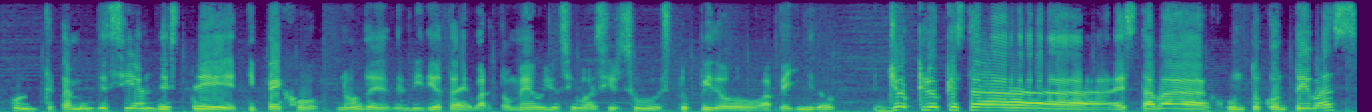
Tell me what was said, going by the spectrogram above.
con que también decían de este tipejo, ¿no? De- del idiota de Bartomeu, yo sí voy a decir su estúpido apellido. Yo creo que está, estaba junto con Tebas,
